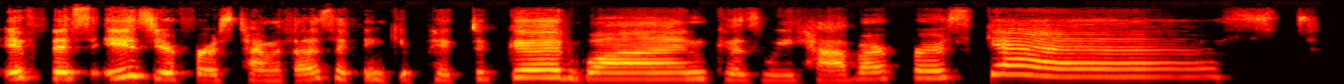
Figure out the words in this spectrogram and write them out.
If this is your first time with us, I think you picked a good one because we have our first guest.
